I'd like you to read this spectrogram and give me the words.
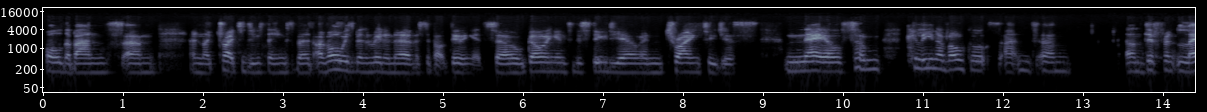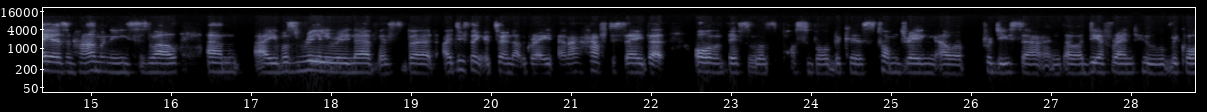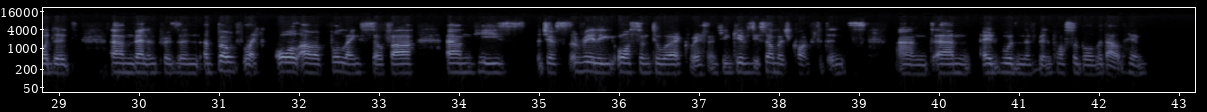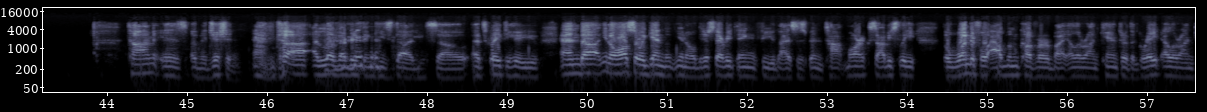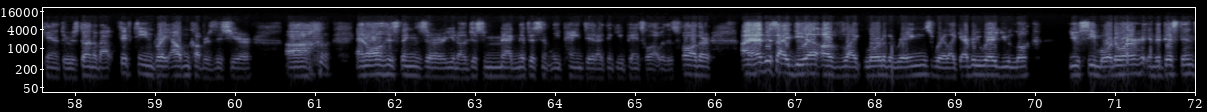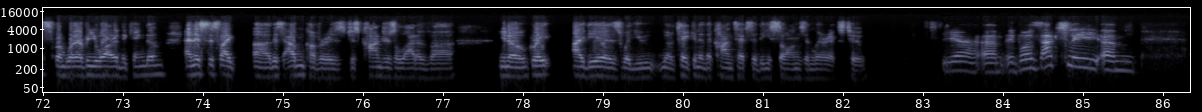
older bands um, and like tried to do things, but I've always been really nervous about doing it. So going into the studio and trying to just nail some cleaner vocals and um, um, different layers and harmonies as well. Um, I was really, really nervous, but I do think it turned out great. And I have to say that all of this was possible because Tom Dring, our producer and our dear friend who recorded um, Venom Prison, uh, both like all our full lengths so far. Um, he's just really awesome to work with, and he gives you so much confidence. And um, it wouldn't have been possible without him. Tom is a magician, and uh, I love everything he's done. So that's great to hear you. And uh, you know, also again, you know, just everything for you guys has been top marks. Obviously, the wonderful album cover by Eliran Kantor, the great Eliran Kantor, who's done about 15 great album covers this year. Uh, and all his things are, you know, just magnificently painted. I think he paints a lot with his father. I had this idea of like Lord of the Rings, where like everywhere you look, you see Mordor in the distance from wherever you are in the kingdom. And it's just like uh, this album cover is just conjures a lot of uh, you know great ideas when you you know taken in the context of these songs and lyrics too. Yeah, um, it was actually um,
